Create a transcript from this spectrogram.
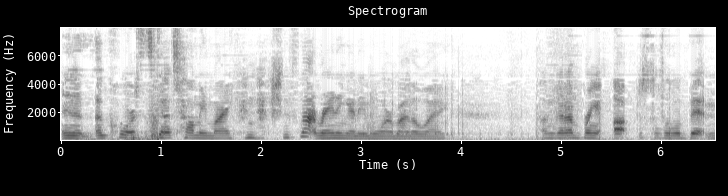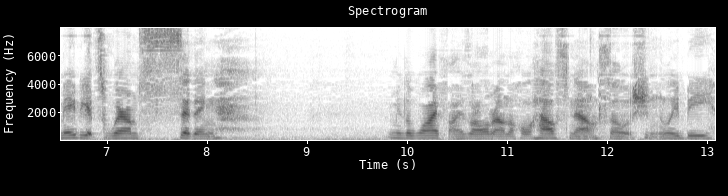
and of course it's going to tell me my connection. It's not raining anymore, by the way. I'm going to bring it up just a little bit. Maybe it's where I'm sitting. I mean, the Wi-Fi is all around the whole house now, so it shouldn't really be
